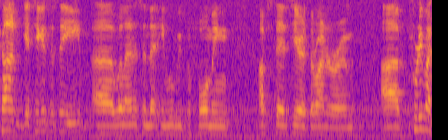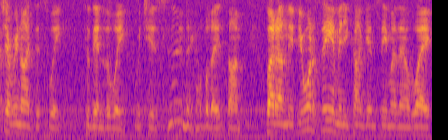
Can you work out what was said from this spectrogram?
can't get tickets to see uh, Will Anderson, that he will be performing upstairs here at the Rhino Room uh, pretty much every night this week till the end of the week, which is in a couple of days' time. But um, if you want to see him and you can't get to see him on the way,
